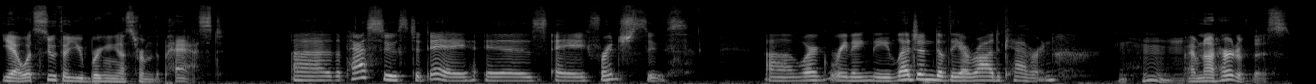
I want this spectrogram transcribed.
yeah, what sooth are you bringing us from the past? Uh, the past sooth today is a French sooth. Uh, we're reading the Legend of the Arad Cavern. I've not heard of this.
